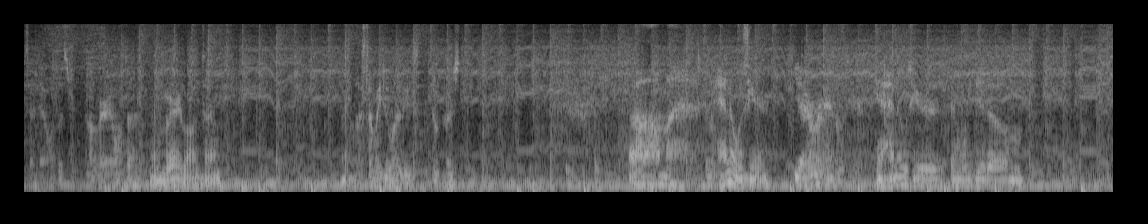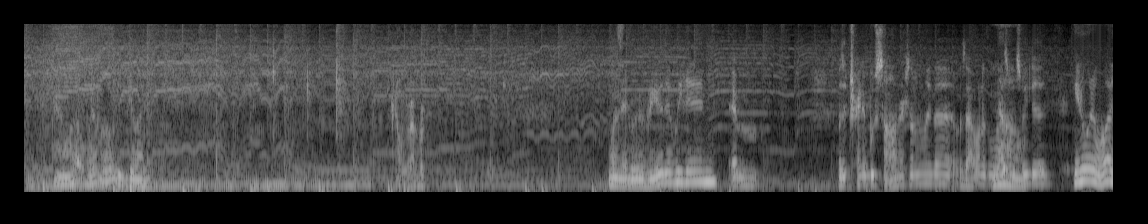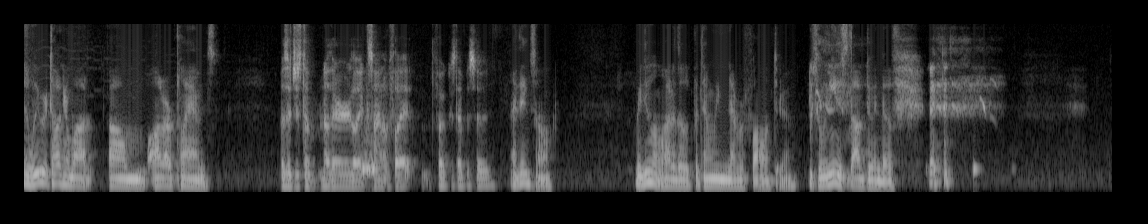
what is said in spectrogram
haven't sat down with us in a very long time. A very long time. When's the last time we do one of these in person? Um, Hannah was here. Yeah, I remember Hannah was here. Yeah, Hannah was here, and we did um. What, what, were we doing? I don't remember. Was it a review that we did? It, was it Train to Busan or something like that? Was that one of the last No. ones we did? You know what it was? We were talking about um all our plans. Was it just another like Silent Flight focused episode? I think so. We do a lot of those, but then we never follow through. So we need to stop doing those. All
